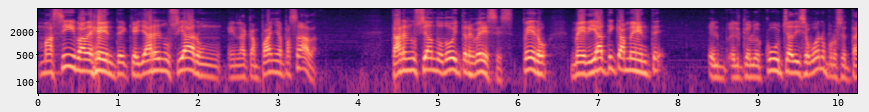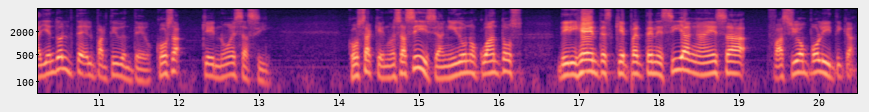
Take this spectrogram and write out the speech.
masiva de gente que ya renunciaron en la campaña pasada. Está renunciando dos y tres veces, pero mediáticamente el, que lo escucha dice, bueno, pero se está yendo el, el, partido entero, cosa que no es así. Cosa que no es así. Se han ido unos cuantos dirigentes que pertenecían a esa facción política,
